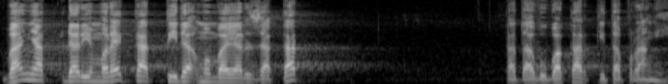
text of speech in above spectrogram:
banyak dari mereka tidak membayar zakat kata Abu Bakar kita perangi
